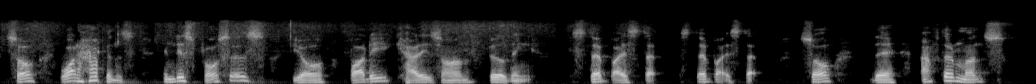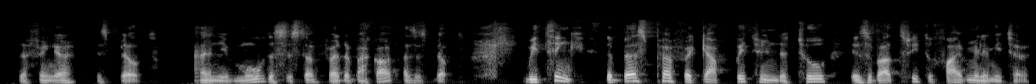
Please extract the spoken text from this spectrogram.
So what happens in this process? Your body carries on building step by step, step by step. So the after months, the finger is built and you move the system further back out as it's built. We think the best perfect gap between the two is about three to five millimeter.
